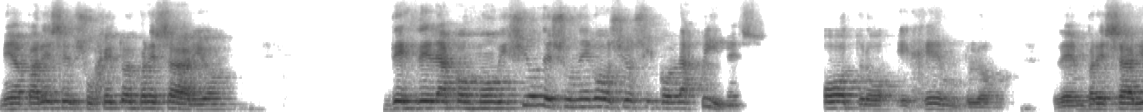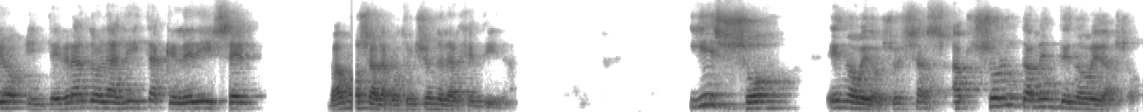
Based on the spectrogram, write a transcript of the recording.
me aparece el sujeto empresario desde la cosmovisión de sus negocios y con las pymes. Otro ejemplo de empresario integrando las listas que le dicen Vamos a la construcción de la Argentina. Y eso es novedoso, es absolutamente novedoso.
